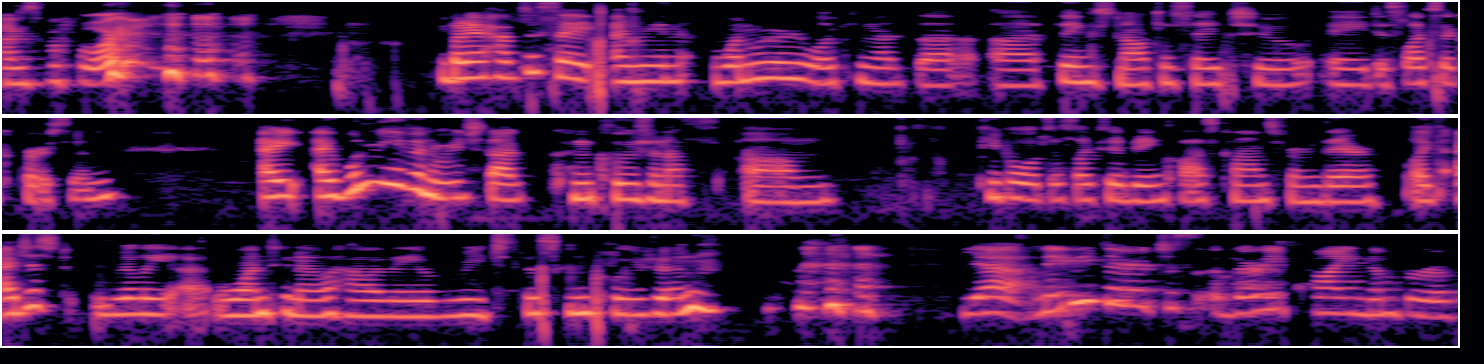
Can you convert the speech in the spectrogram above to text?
times before. But I have to say, I mean, when we were looking at the uh, things not to say to a dyslexic person, I, I wouldn't even reach that conclusion of um, people with dyslexia being class clowns from there. Like, I just really uh, want to know how they reached this conclusion. yeah, maybe they're just a very high number of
